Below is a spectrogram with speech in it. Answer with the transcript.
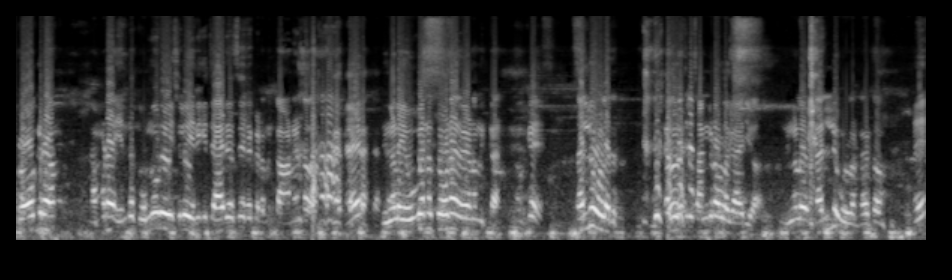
പ്രോഗ്രാം നമ്മുടെ എന്റെ തൊണ്ണൂറ് വയസ്സിലും എനിക്ക് ചാരിവസേന കിടന്ന് കാണേണ്ടതാണ്? നിങ്ങളെ യൗവനത്തോടെ വേണം നിൽക്കാൻ. ഓക്കെ? തല്ലു കൊള്ളരുത്. അത് ഒത്തിരി സങ്കടമുള്ള കാര്യമാണ്. നിങ്ങൾ തല്ല് കൊള്ളണ്ട കേട്ടോ. ഏഹ്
